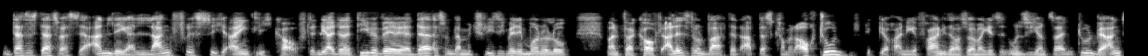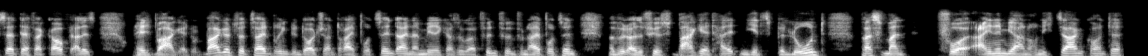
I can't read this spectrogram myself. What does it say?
Und das ist das, was der Anleger langfristig eigentlich kauft. Denn die Alternative wäre ja das, und damit schließe ich mit dem Monolog, man verkauft alles und wartet ab. Das kann man auch tun. Es gibt ja auch einige Fragen, die sagen, was soll man jetzt in unsicheren Zeiten tun? Wer Angst hat, der verkauft alles und hält Bargeld. Und Bargeld zurzeit bringt in Deutschland drei Prozent ein, in Amerika sogar fünf, fünfeinhalb Prozent. Man wird also fürs Bargeld halten jetzt belohnt, was man vor einem Jahr noch nicht sagen konnte.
